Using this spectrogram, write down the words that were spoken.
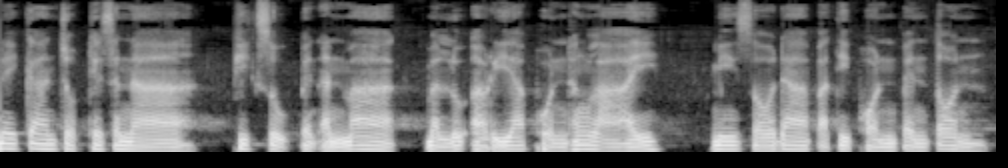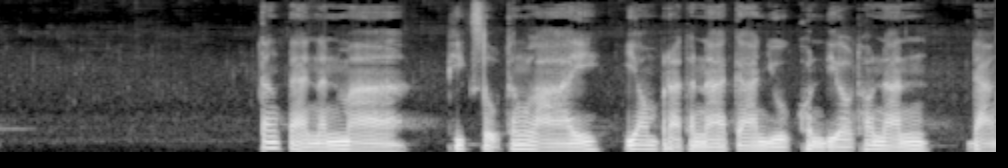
ในการจบเทศนา ภิกษุเป็นอันมาก บรรลุอริยผลทั้งหลาย มีโสดาปฏิผลเป็นต้น ตั้งแต่นั้นมา ภิกษุทั้งหลายย่อมปรารถนาการอยู่คนเดียวเท่านั้น ดัง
